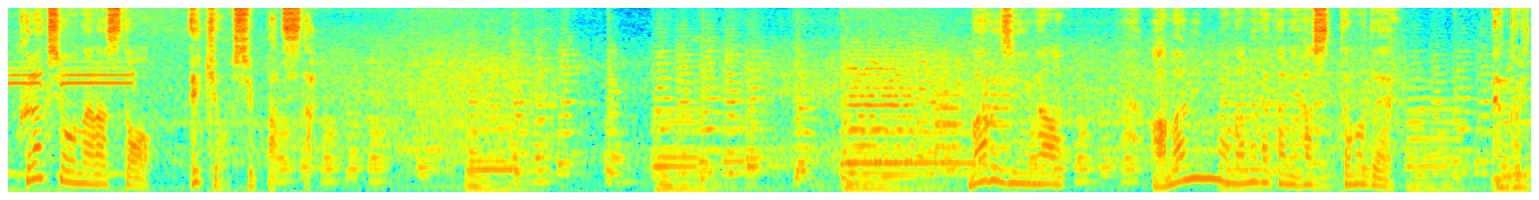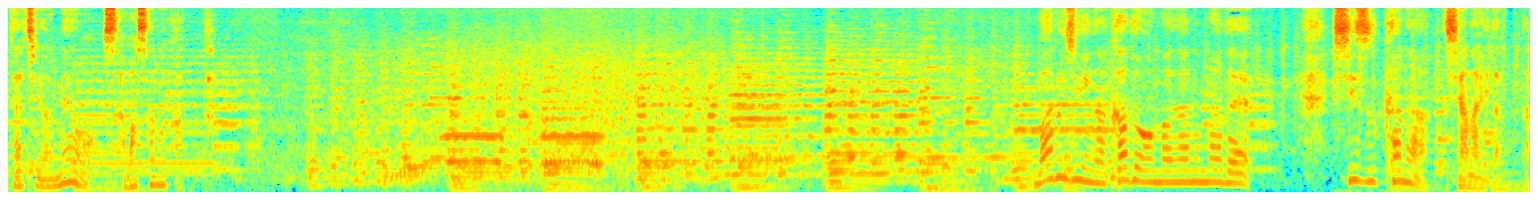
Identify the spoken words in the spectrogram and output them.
イクラクションを鳴らすと駅を出発した。バルジーがあまりにも滑らかに走ったのでメンドリたちは目を覚まさなかった。バルジーが角を曲がるまで静かな車内だった。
